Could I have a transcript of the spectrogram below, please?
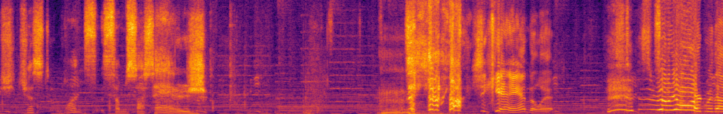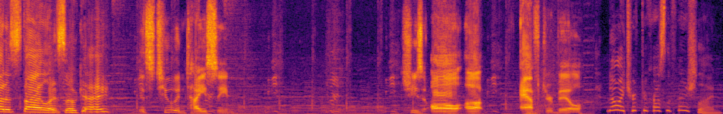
She just wants some sausage. she can't handle it. This is really hard without a stylus, okay? It's too enticing. She's all up after Bill. No, I tripped across the finish line.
